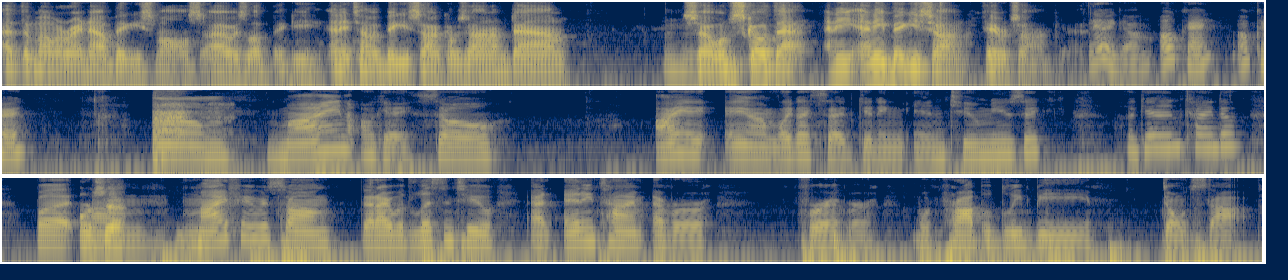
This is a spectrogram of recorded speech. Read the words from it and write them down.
at the moment right now Biggie Smalls. I always love Biggie. Anytime a Biggie song comes on, I'm down. Mhm. So we'll just go with that. Any any Biggie song, favorite song. There we go. Okay. Okay. Um, mine. Okay. So, I am, like I said, getting into music again, kind of. But course, yeah. um, my favorite song that I would listen to at any time ever, forever, would probably be "Don't Stop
